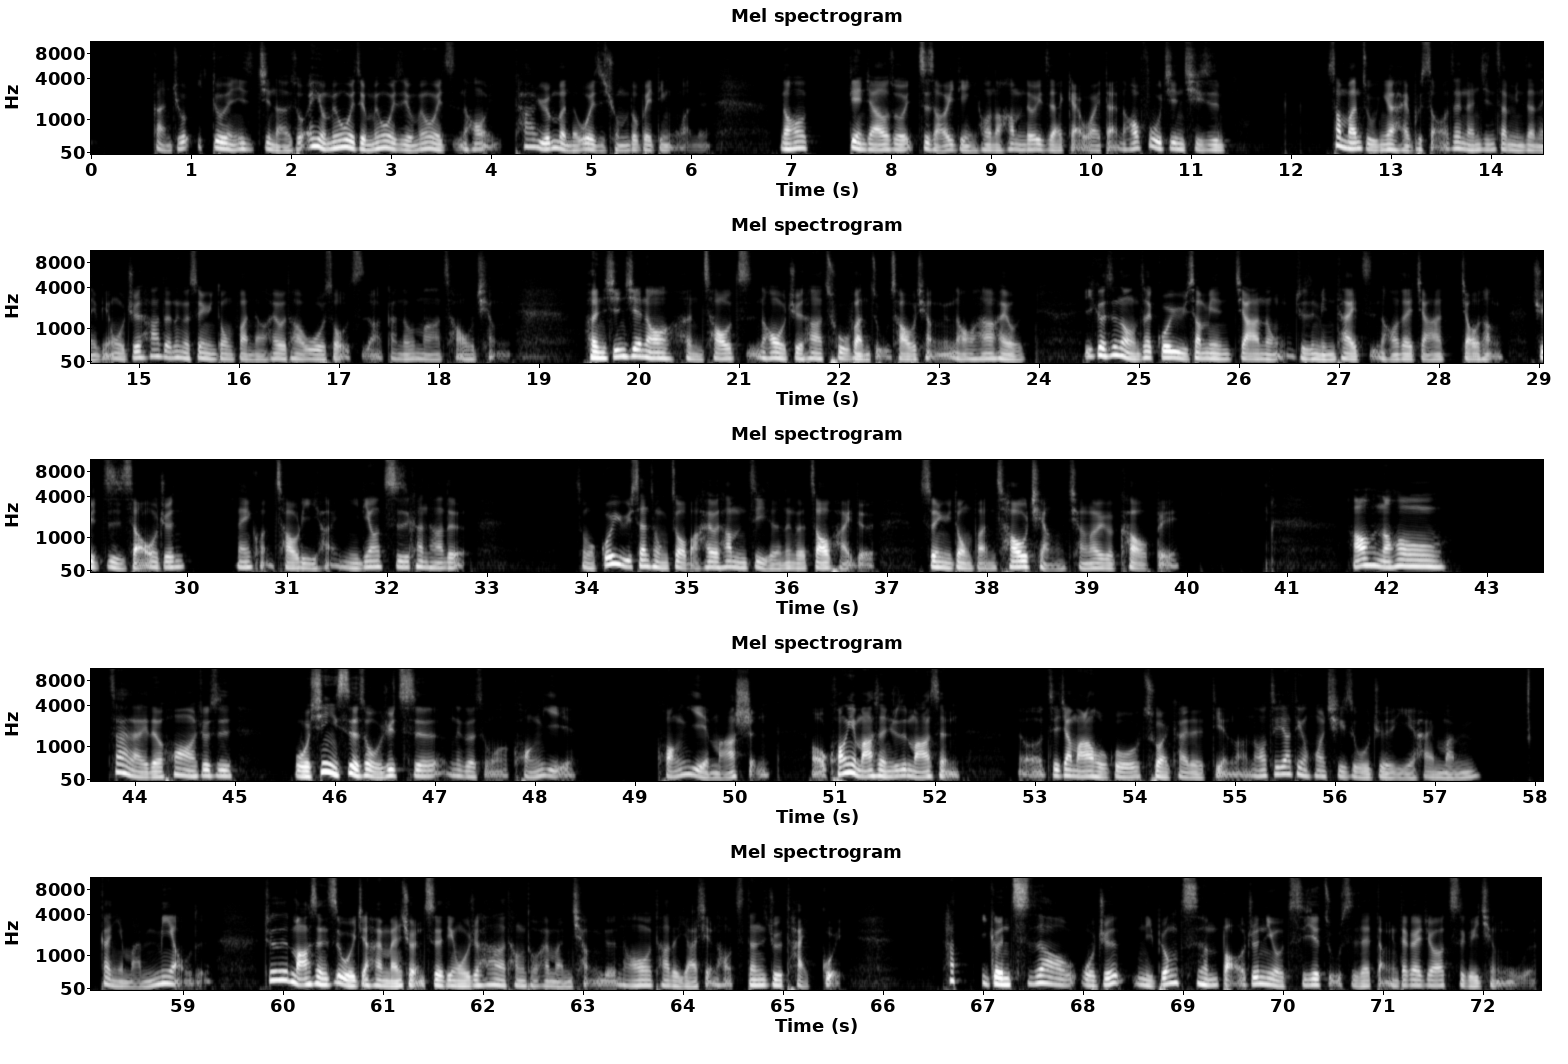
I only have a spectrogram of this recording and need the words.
感觉一堆人一直进来说，哎，有没有位置？有没有位置？有没有位置？然后他原本的位置全部都被订完了，然后店家都说至少一点以后，呢，他们都一直在改外带，然后附近其实。上班族应该还不少，在南京站民站那边，我觉得他的那个生鱼冻饭呢，还有他的握寿司啊，感都妈超强，很新鲜哦，很超值。然后我觉得他的醋饭煮超强，然后他还有一个是那种在鲑鱼上面加那种就是明太子，然后再加焦糖去炙烧，我觉得那一款超厉害，你一定要吃吃看他的什么鲑鱼三重奏吧，还有他们自己的那个招牌的生鱼冻饭，超强，强到一个靠背。好，然后再来的话，就是我星期四的时候，我去吃那个什么狂野狂野麻省哦，狂野麻省就是麻省呃这家麻辣火锅出来开的店啦。然后这家店的话，其实我觉得也还蛮干也蛮妙的，就是麻省是我一家还蛮喜欢吃的店，我觉得它的汤头还蛮强的，然后它的鸭血好吃，但是就是太贵。他一个人吃到，我觉得你不用吃很饱，就是你有吃一些主食在挡，你大概就要吃个一千五了。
